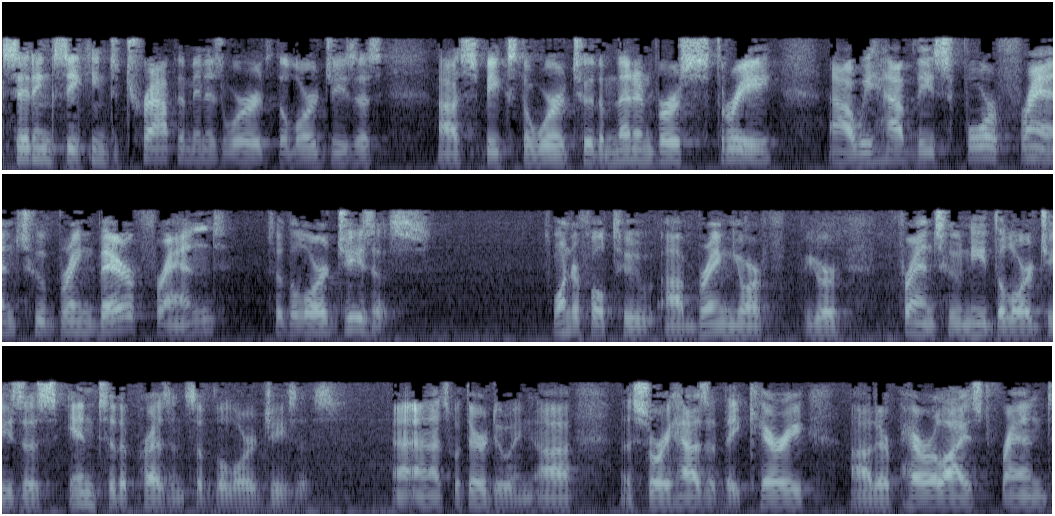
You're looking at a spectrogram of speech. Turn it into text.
sitting, seeking to trap him in his words. The Lord Jesus uh, speaks the Word to them. Then in verse 3, uh, we have these four friends who bring their friend to the Lord Jesus. It's wonderful to uh, bring your your friends who need the Lord Jesus into the presence of the Lord Jesus. And that's what they're doing. Uh, the story has it they carry uh, their paralyzed friend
